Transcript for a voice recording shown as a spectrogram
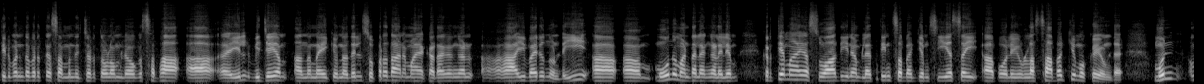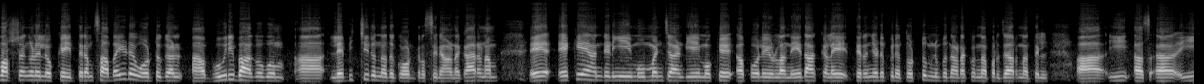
തിരുവനന്തപുരത്തെ സംബന്ധിച്ചിടത്തോളം ലോക്സഭയിൽ വിജയം നിർണയിക്കുന്നതിൽ സുപ്രധാനമായ ഘടകങ്ങൾ ആയി വരുന്നുണ്ട്. ഈ മൂന്ന് മണ്ഡലങ്ങളിലും കൃത്യമായ സ്വാധീനം ലത്തീൻ സഭയ്ക്കും സി എസ് ഐ പോലെയുള്ള സഭയ്ക്കുമൊക്കെ ഉണ്ട് മുൻ വർഷങ്ങളിലൊക്കെ ഇത്തരം സഭയുടെ വോട്ടുകൾ ഭൂരിഭാഗവും ലഭിച്ചിരുന്നത് കോൺഗ്രസിനാണ് കാരണം എ കെ ആന്റണിയെയും ഉമ്മൻചാണ്ടിയെയും ഒക്കെ പോലെയുള്ള നേതാക്കളെ തിരഞ്ഞെടുപ്പിന് തൊട്ടു മുൻപ് നടക്കുന്ന പ്രചാരണത്തിൽ ഈ ഈ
